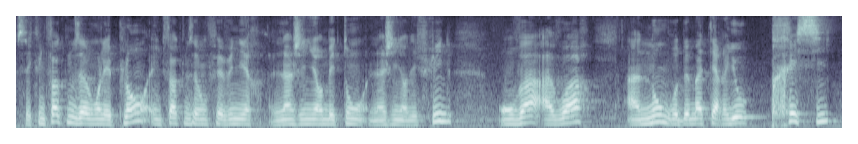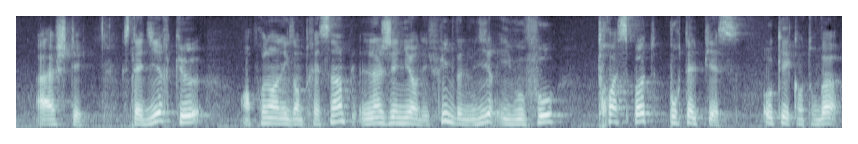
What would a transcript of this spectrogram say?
c'est qu'une fois que nous avons les plans et une fois que nous avons fait venir l'ingénieur béton, l'ingénieur des fluides, on va avoir un nombre de matériaux précis à acheter. C'est-à-dire que, en prenant un exemple très simple, l'ingénieur des fluides va nous dire il vous faut trois spots pour telle pièce. Ok, quand on va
